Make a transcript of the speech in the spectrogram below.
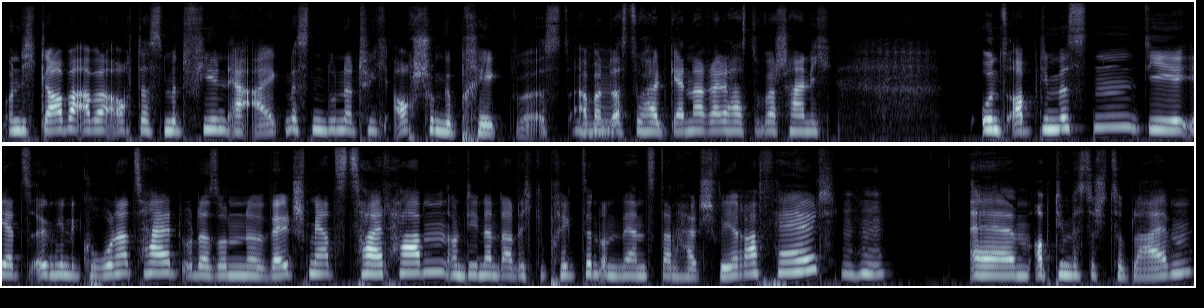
Und ich glaube aber auch, dass mit vielen Ereignissen du natürlich auch schon geprägt wirst. Aber dass du halt generell hast du wahrscheinlich uns Optimisten, die jetzt irgendwie eine Corona-Zeit oder so eine Weltschmerzzeit haben und die dann dadurch geprägt sind und denen es dann halt schwerer fällt, ähm, optimistisch zu bleiben.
